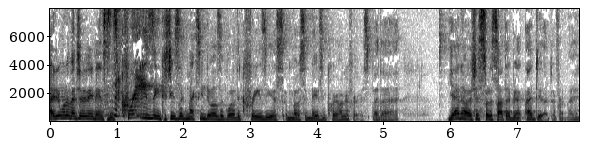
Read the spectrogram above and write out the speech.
I didn't want to mention any names because it's crazy. Because she's like Maxine Doyle is like one of the craziest and most amazing choreographers. But uh, yeah, no, I just sort of sat there being, I'd do that differently.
